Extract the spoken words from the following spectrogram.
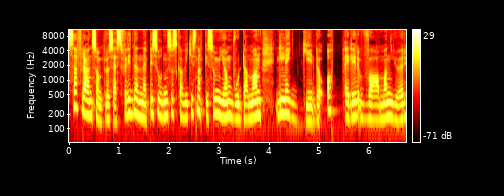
seg fra en sånn prosess? For i denne episoden så skal vi ikke snakke så mye om hvordan man legger det opp, eller hva man gjør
